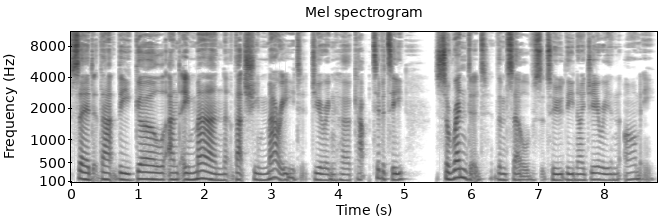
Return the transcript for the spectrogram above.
said that the girl and a man that she married during her captivity surrendered themselves to the Nigerian army.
